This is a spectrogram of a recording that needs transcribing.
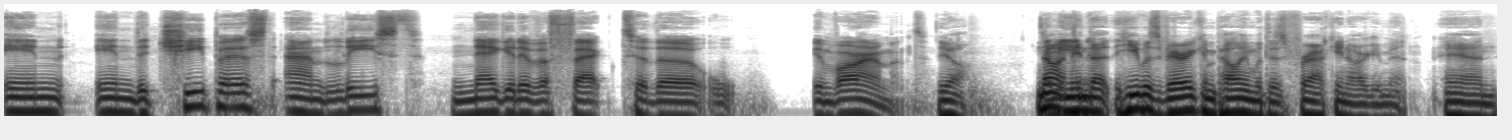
in in the cheapest and least negative effect to the environment. Yeah. No, I I mean, mean- that he was very compelling with his fracking argument, and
